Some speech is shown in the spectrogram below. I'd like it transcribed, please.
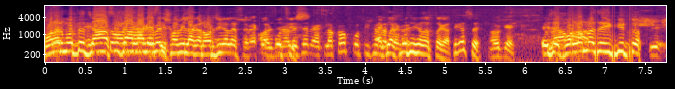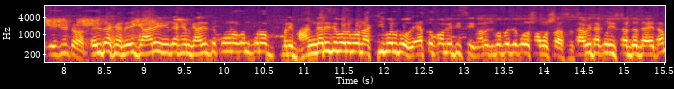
মনের মধ্যে যা আছে যা লাগাবেন সবই লাগান অরিজিনাল আছে এক লাখ পঁচিশ। এক লক্ষ পঁচিশ এক লাখ পঁচিশ হাজার টাকা ঠিক আছে? ওকে এই যে বললাম না যে ইগনিটর ইগনিটর এই দেখেন এই গাড়ি দেখেন গাড়িতে কোন রকম কোনো মানে ভাঙ্গারি যে বলব না কি বলব এত কমে দিছি মানুষ বলবে যে কোনো সমস্যা আছে। চাবি থাকলে স্টার্টে দেয় দাম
